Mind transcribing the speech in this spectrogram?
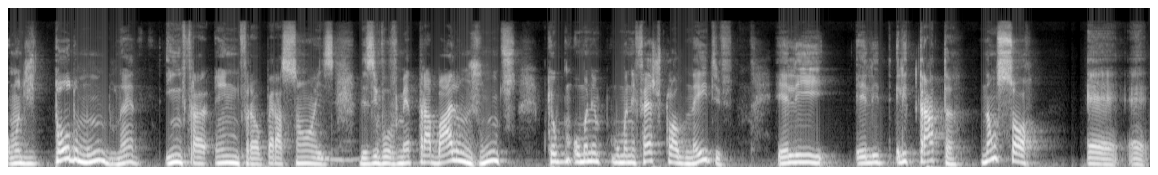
onde todo mundo, né, infra, infra operações, desenvolvimento, trabalham juntos, porque o, o Manifesto Cloud Native, ele, ele, ele trata não só é, é,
